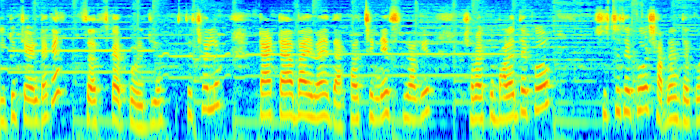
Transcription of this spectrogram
ইউটিউব চ্যানেলটাকে সাবস্ক্রাইব করে দিও। তো চলো, টাটা বাই বাই দেখা হচ্ছে নেক্সট ব্লগে সবাই খুব ভালো থেকো, সুস্থ থেকো, সাবধান থেকো।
